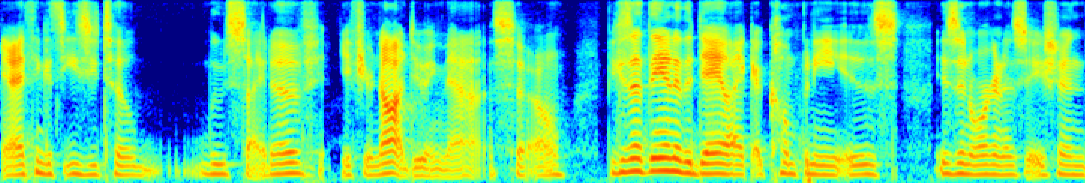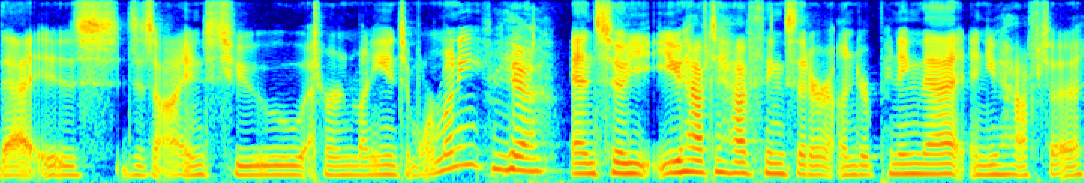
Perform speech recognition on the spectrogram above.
And I think it's easy to lose sight of if you're not doing that. So because at the end of the day like a company is is an organization that is designed to turn money into more money Yeah. and so you, you have to have things that are underpinning that and you have to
